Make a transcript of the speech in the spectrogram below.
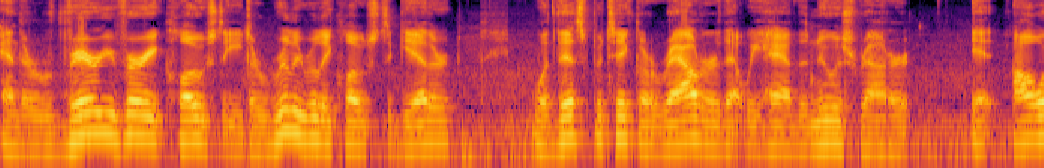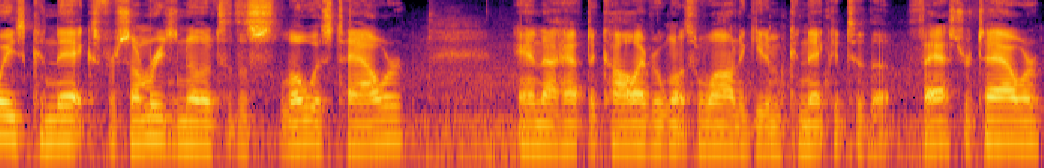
and they're very very close to each. They're really really close together. With this particular router that we have, the newest router, it always connects for some reason or another to the slowest tower and I have to call every once in a while to get them connected to the faster tower.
